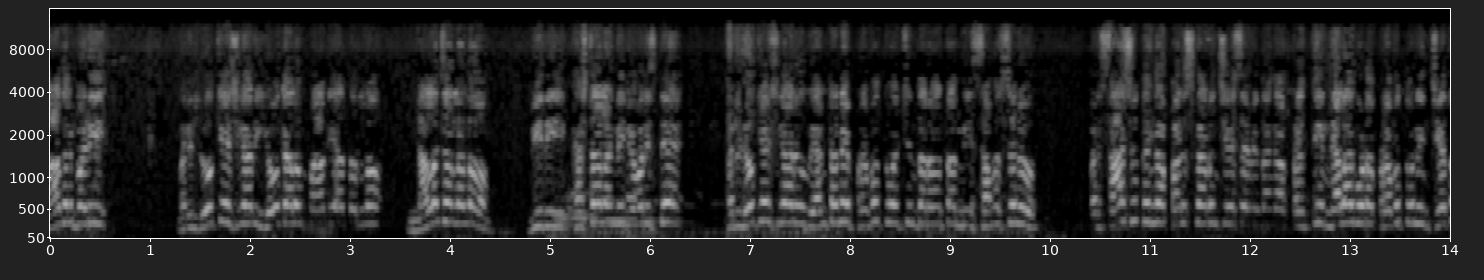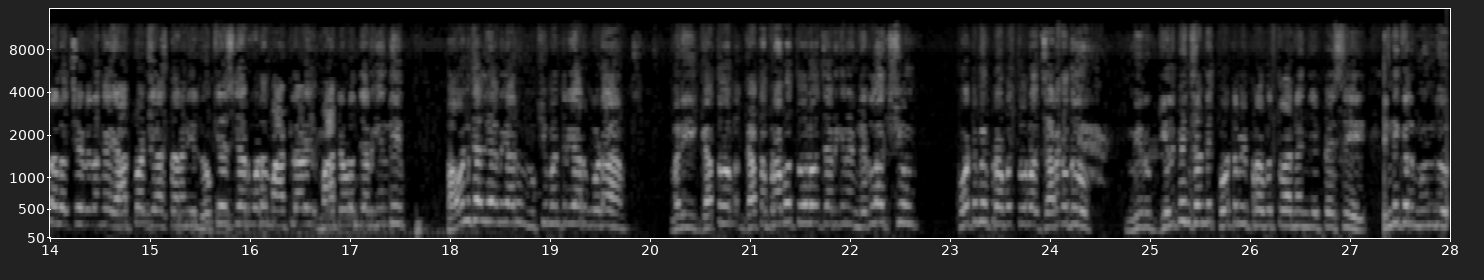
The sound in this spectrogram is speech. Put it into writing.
బాధలు పడి మరి లోకేష్ గారి యోగాలం పాదయాత్రలో నల్లజర్లలో వీరి కష్టాలన్నీ వివరిస్తే మరి లోకేష్ గారు వెంటనే ప్రభుత్వం వచ్చిన తర్వాత మీ సమస్యలు మరి శాశ్వతంగా పరిష్కారం చేసే విధంగా ప్రతి నెల కూడా ప్రభుత్వం నుంచి జీతాలు వచ్చే విధంగా ఏర్పాటు చేస్తానని లోకేష్ గారు కూడా మాట్లాడి మాట్లాడడం జరిగింది. పవన్ కళ్యాణ్ గారు ముఖ్యమంత్రి గారు కూడా మరి గత గత ప్రభుత్వంలో జరిగిన నిర్లక్ష్యం కూటమి ప్రభుత్వంలో జరగదు. మీరు గెలిపించండి కూటమి ప్రభుత్వాన్ని అని చెప్పేసి ఎన్నికల ముందు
